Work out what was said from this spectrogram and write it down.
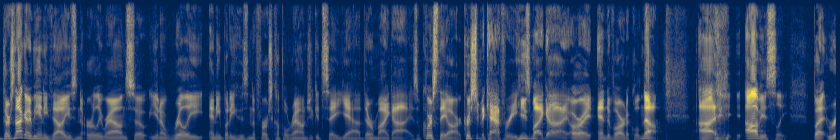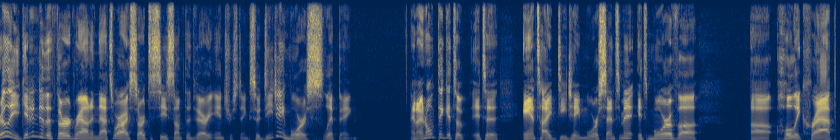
there's not going to be any values in the early rounds. So, you know, really anybody who's in the first couple rounds, you could say, yeah, they're my guys. Of course they are. Christian McCaffrey, he's my guy. All right, end of article. No, uh, obviously. But really, you get into the third round, and that's where I start to see something very interesting. So DJ Moore is slipping. And I don't think it's a it's a anti DJ Moore sentiment. It's more of a uh, holy crap,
